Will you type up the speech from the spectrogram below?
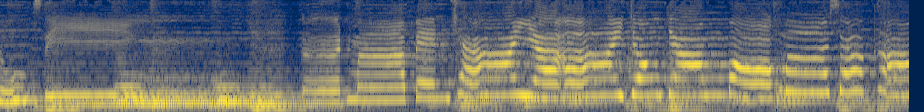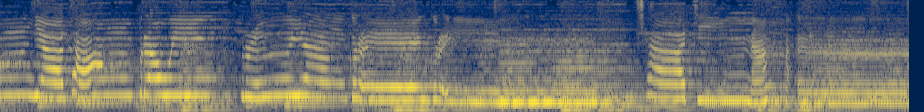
ทุกสิ่ง เกิดมาเป็นชายอย่าอายจงจำบอกมาสักคำอย่าทำประวิง หรือยังเกรงกริงชาจริงนะเออ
